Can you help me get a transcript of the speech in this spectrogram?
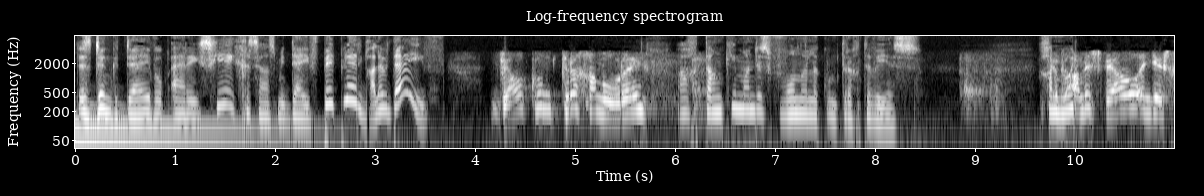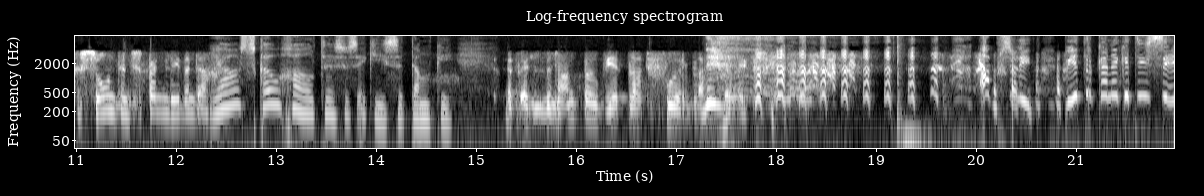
Dis dink Dave op RSG Ek gesels met Dave Peppler. Hallo Dave. Welkom terug Amore. Ag, dankie man, dis wonderlik om terug te wees. Gaan nooit... alles wel en jy's gesond en spinlewendig? Ja, skougehalte soos ek hier sit, dankie. 'n Landbou weekblad voorblad sê ek. Absoluut. Beter kan ek dit nie sê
